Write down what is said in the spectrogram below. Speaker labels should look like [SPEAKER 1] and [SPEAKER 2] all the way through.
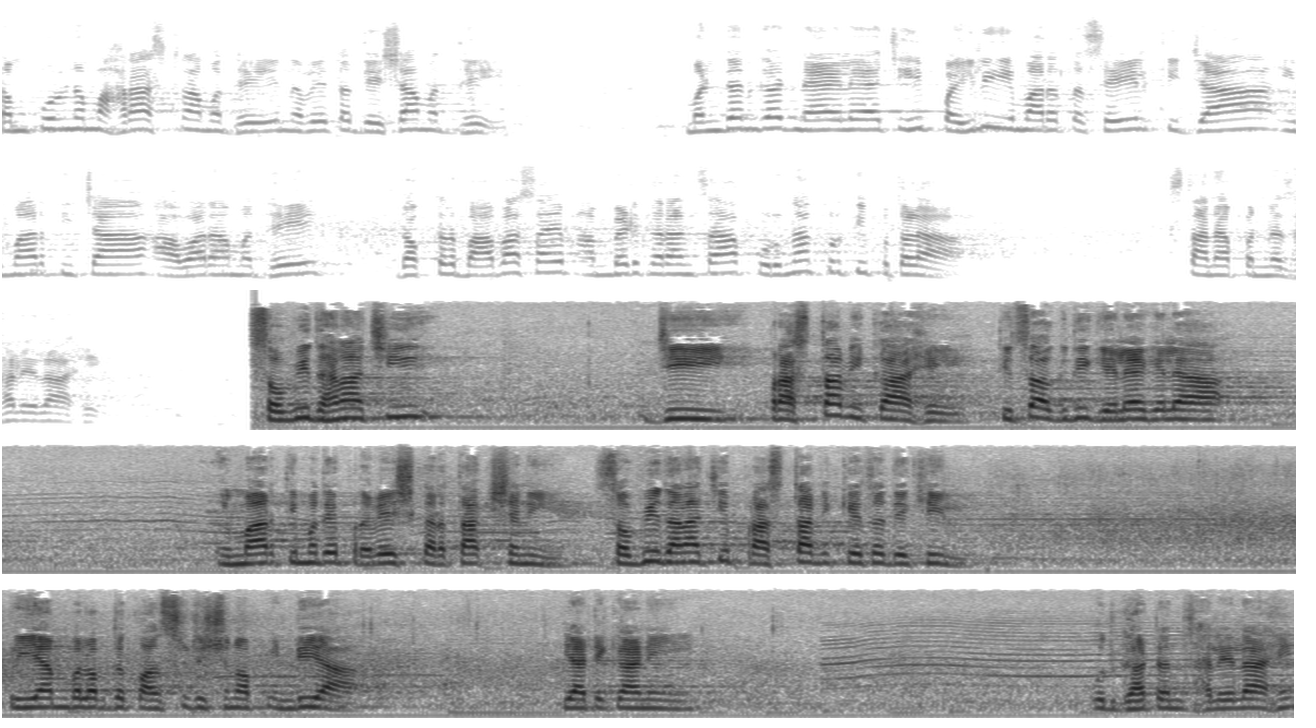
[SPEAKER 1] संपूर्ण महाराष्ट्रामध्ये नव्हे तर देशामध्ये मंडणगड न्यायालयाची ही पहिली इमारत असेल की ज्या इमारतीच्या आवारामध्ये डॉक्टर बाबासाहेब आंबेडकरांचा पूर्णाकृती पुतळा स्थानापन्न झालेला आहे. संविधानाची जी प्रास्ताविका आहे तिचं अगदी गेल्या गेल्या इमारतीमध्ये प्रवेश करता क्षणी संविधानाची प्रास्ताविकेचं देखील preamble of the constitution of India या ठिकाणी उद्घाटन झालेलं आहे.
